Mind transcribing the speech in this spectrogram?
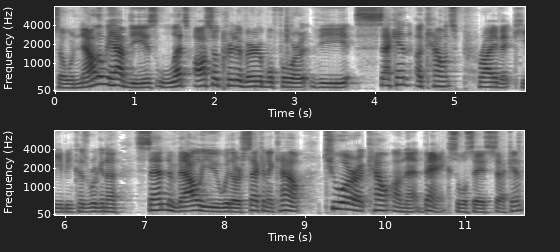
So now that we have these, let's also create a variable for the second account's private key because we're gonna send value with our second account to our account on that bank. So we'll say second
